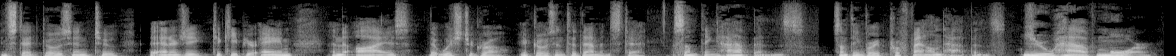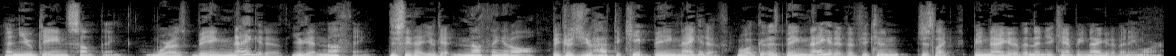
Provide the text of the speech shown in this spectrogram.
instead goes into the energy to keep your aim and the I's that wish to grow. It goes into them instead. Something happens. Something very profound happens. You have more and you gain something. Whereas being negative, you get nothing. Do you see that? You get nothing at all. Because you have to keep being negative. What good is being negative if you can just like be negative and then you can't be negative anymore?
